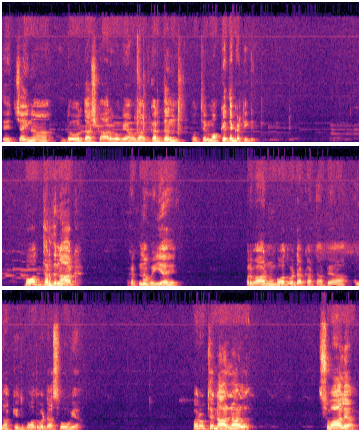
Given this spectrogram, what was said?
ਤੇ ਚਾਈਨਾ ਡੋਰ ਦਾ ਸ਼ਿਕਾਰ ਹੋ ਗਿਆ। ਉਹਦਾ ਗਰਦਨ ਉੱਥੇ ਮੌਕੇ ਤੇ ਕੱਟੀ ਗਈ। ਬਹੁਤ ਦਰਦਨਾਕ ਘਟਨਾ ਹੋਈ ਹੈ ਇਹ। ਪਰਿਵਾਰ ਨੂੰ ਬਹੁਤ ਵੱਡਾ ਘਾਟਾ ਪਿਆ, ਇਲਾਕੇ 'ਚ ਬਹੁਤ ਵੱਡਾ ਸੋ ਗਿਆ। ਪਰ ਉੱਥੇ ਨਾਲ ਨਾਲ ਸਵਾਲ ਆ,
